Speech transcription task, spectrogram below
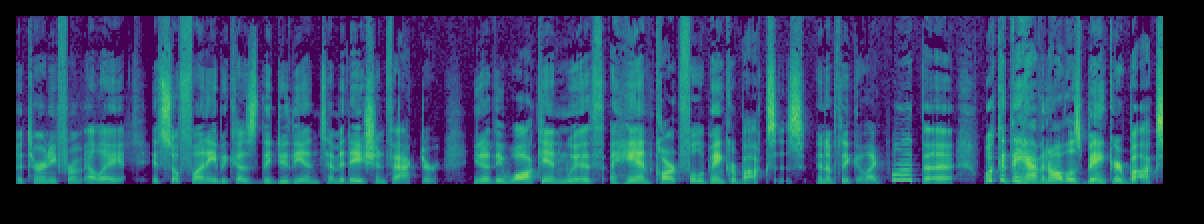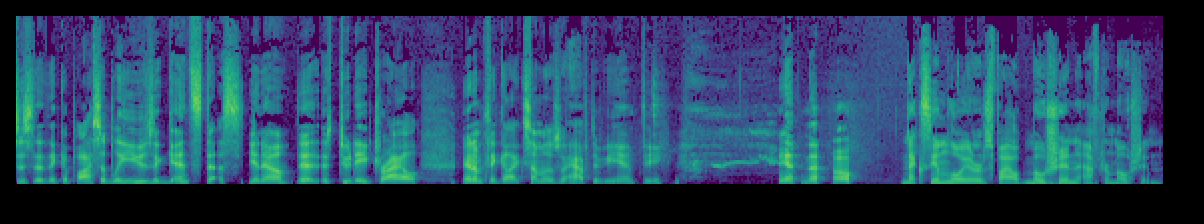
attorney from LA. It's so funny because they do the intimidation factor. You know, they walk in with a handcart full of banker boxes. And I'm thinking like, what the what could they have in all those banker boxes that they could possibly use against us, you know? It's a 2-day trial. And I'm thinking like some of those would have to be empty. yeah, no. NXIVM lawyers filed motion after motion.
